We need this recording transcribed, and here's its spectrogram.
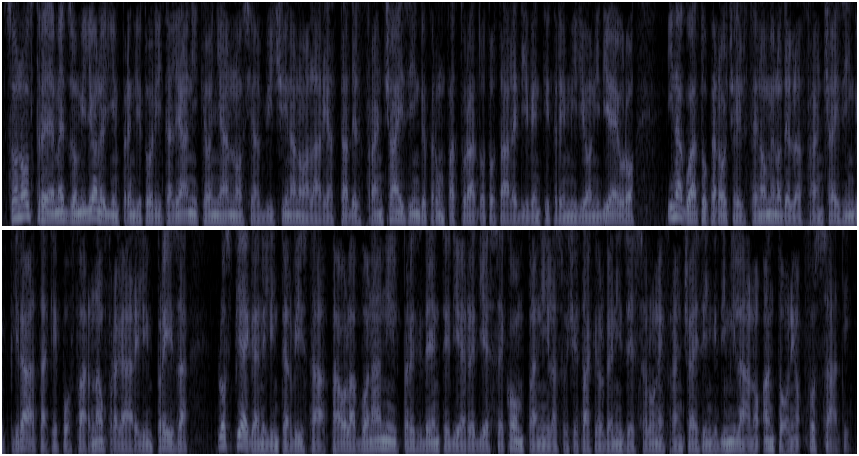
Sono oltre mezzo milione gli imprenditori italiani che ogni anno si avvicinano alla realtà del franchising per un fatturato totale di 23 milioni di euro. In agguato però c'è il fenomeno del franchising pirata che può far naufragare l'impresa lo spiega nell'intervista a Paola Bonanni il presidente di RDS Company, la società che organizza il Salone Franchising di Milano, Antonio Fossati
